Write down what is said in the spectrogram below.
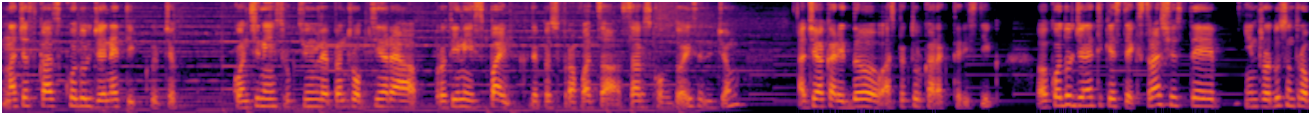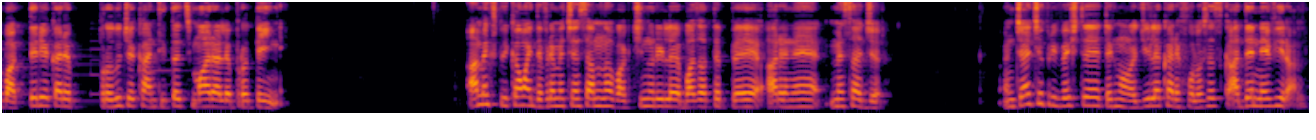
în acest caz codul genetic ce conține instrucțiunile pentru obținerea proteinei spike de pe suprafața SARS-CoV-2, să zicem, aceea care îi dă aspectul caracteristic. Codul genetic este extras și este introdus într-o bacterie care produce cantități mari ale proteinei. Am explicat mai devreme ce înseamnă vaccinurile bazate pe ARN mesager. În ceea ce privește tehnologiile care folosesc ADN viral,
